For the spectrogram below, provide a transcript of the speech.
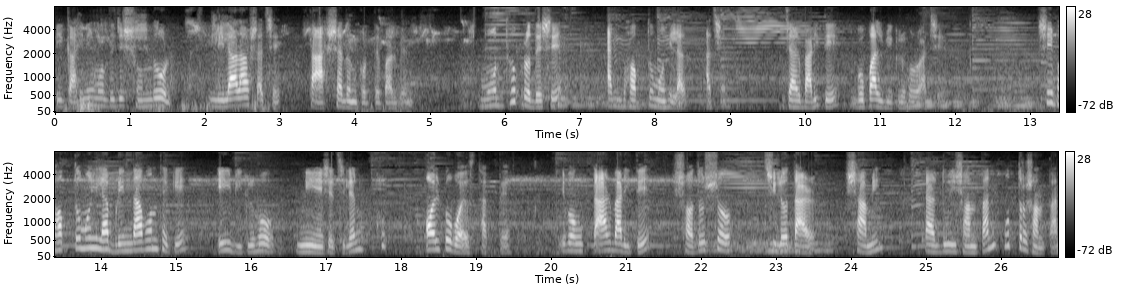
এই কাহিনীর মধ্যে যে সুন্দর লীলারাস আছে তা আস্বাদন করতে পারবেন। মধ্যপ্রদেশে এক ভক্ত মহিলা আছেন, যার বাড়িতে গোপাল বিগ্রহ আছে। সেই ভক্ত মহিলা বৃন্দাবন থেকে এই বিগ্রহ নিয়ে এসেছিলেন খুব অল্প বয়স থাকতে এবং তার বাড়িতে সদস্য ছিল তার স্বামী, তার দুই সন্তান, পুত্র সন্তান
